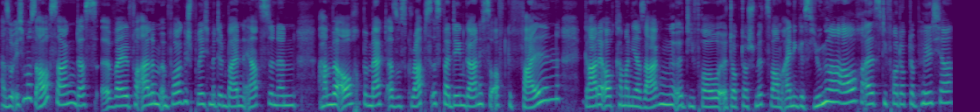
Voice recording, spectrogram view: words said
Also ich muss auch sagen, dass, äh, weil vor allem im Vorgespräch mit den beiden Ärztinnen haben wir auch bemerkt, also Scrubs ist bei denen gar nicht so oft gefallen. Gerade auch kann man ja sagen, äh, die Frau äh, Dr. Schmitz war um ein einiges jünger auch als die Frau Dr. Pilcher.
